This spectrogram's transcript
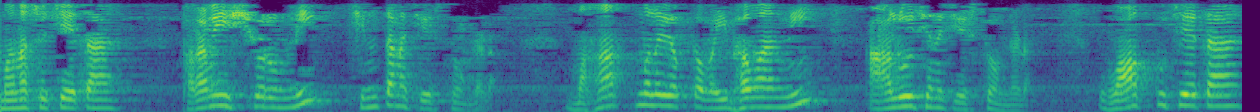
మనసు చేత పరమేశ్వరుణ్ణి చింతన చేస్తూ ఉండడం. మహాత్ముల యొక్క వైభవాన్ని ఆలోచన చేస్తూ ఉండడం. వాక్కు చేత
